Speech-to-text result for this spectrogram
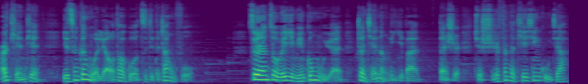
而甜甜也曾跟我聊到过自己的丈夫。虽然作为一名公务员，赚钱能力一般，但是却十分的贴心顾家。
